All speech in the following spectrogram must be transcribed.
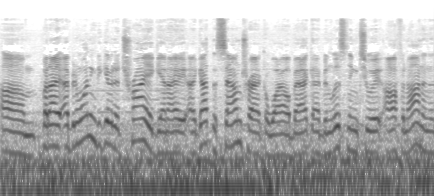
Um, but I, have been wanting to give it a try again. I, I, got the soundtrack a while back. I've been listening to it off and on, and the,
